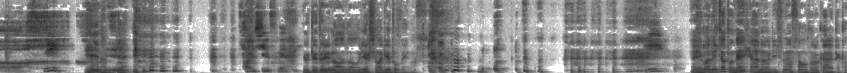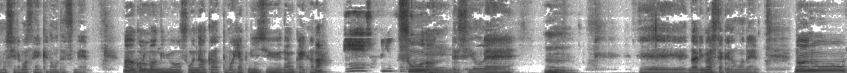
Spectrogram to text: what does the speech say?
ああ、え、ええなんて、寂しいですね。予定通りのあの、リアクションありがとうございます。え、えーまあね、ちょっとね、あの、リスナーさん驚かれたかもしれませんけどもですね。まあ、この番組もすごい長くなって、もう120何回かな。えー、そうなんですよね。うん。えー、なりましたけどもね。まあ、あの、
